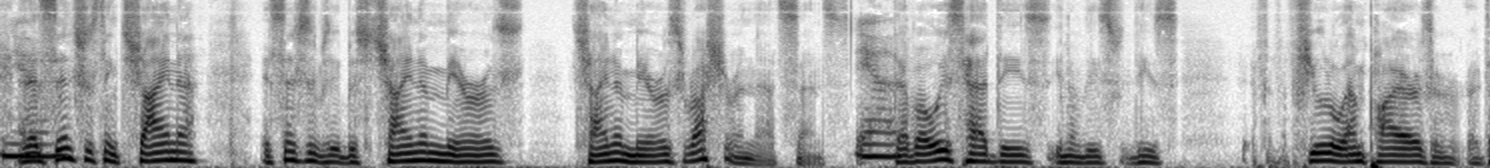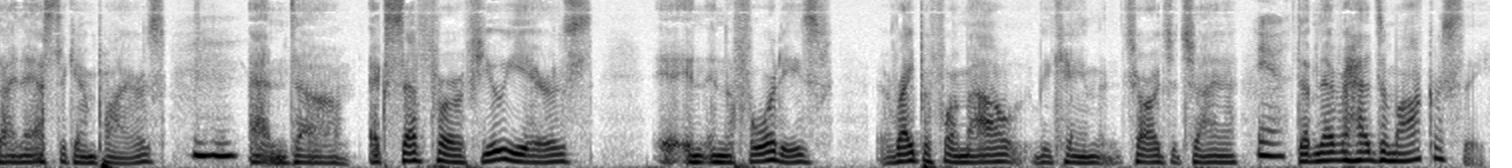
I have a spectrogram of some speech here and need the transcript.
And it's interesting. China, it's interesting because China mirrors China mirrors Russia in that sense. Yeah. They've always had these, you know, these these feudal empires or, or dynastic empires, hmm and uh, except for a few years in in the 40s, right before Mao became in charge of China, Yeah. they've never had democracy.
